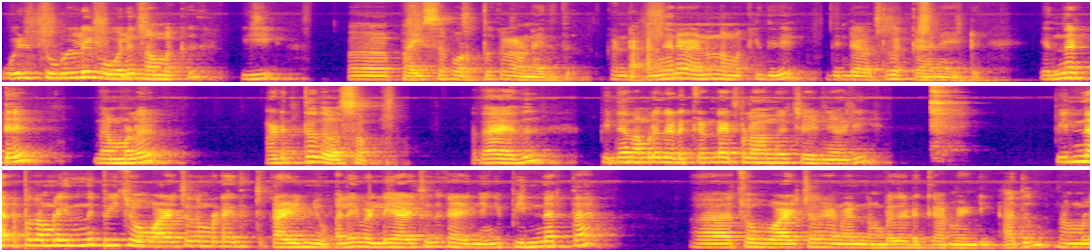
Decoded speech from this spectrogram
ഒരു തുള്ളി പോലും നമുക്ക് ഈ പൈസ പുറത്ത് കാണരുത് കണ്ട? അങ്ങനെ വേണം നമുക്കിതിൽ ഇതിന്റെ അകത്ത് വെക്കാനായിട്ട്. എന്നിട്ട് നമ്മൾ അടുത്ത ദിവസം അതായത് പിന്നെ നമ്മളിത് എടുക്കേണ്ട എപ്പോഴാണെന്ന് വെച്ച് കഴിഞ്ഞാൽ പിന്നെ അപ്പോൾ നമ്മൾ ഇന്നിപ്പോൾ ഈ ചൊവ്വാഴ്ച നമ്മുടെ ഇത് കഴിഞ്ഞു അല്ലെങ്കിൽ വെള്ളിയാഴ്ച ഇത് കഴിഞ്ഞെങ്കിൽ പിന്നത്തെ ചൊവ്വാഴ്ച വേണം നമ്മളിത് എടുക്കാൻ വേണ്ടി. അതും നമ്മൾ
